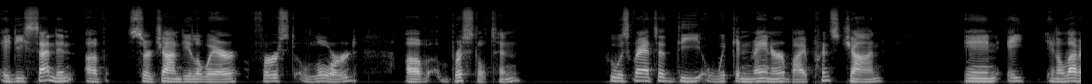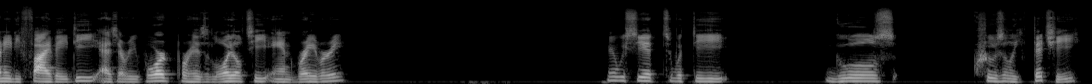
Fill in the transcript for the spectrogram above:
a descendant of Sir John de la Ware, first Lord of Bristolton, who was granted the Wicken Manor by Prince John in, eight, in 1185 AD as a reward for his loyalty and bravery. Here we see it with the Gules crusilly Fitchy.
